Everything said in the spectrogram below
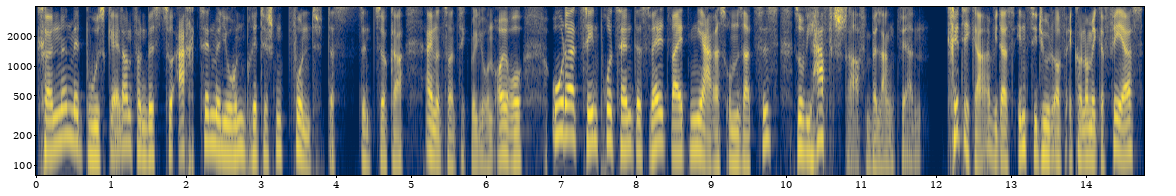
können mit Bußgeldern von bis zu 18 Millionen britischen Pfund, das sind circa 21 Millionen Euro, oder 10 Prozent des weltweiten Jahresumsatzes sowie Haftstrafen belangt werden. Kritiker wie das Institute of Economic Affairs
